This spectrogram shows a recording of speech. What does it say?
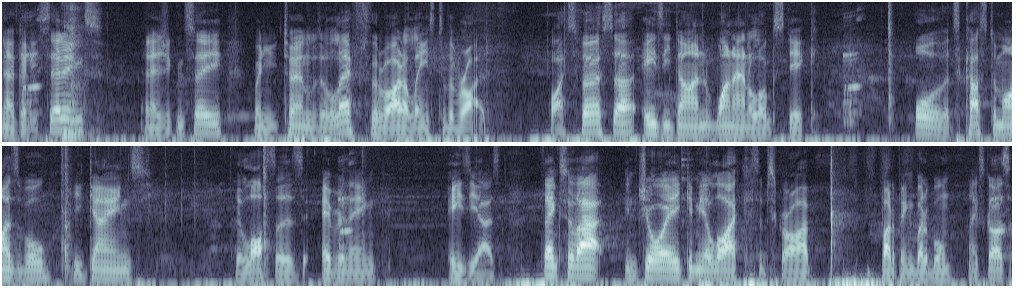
Now go to your settings, and as you can see, when you turn to the left, the rider leans to the right. Vice versa, easy done, one analog stick, all of it's customizable, your gains, your losses, everything, easy as. Thanks for that, enjoy, give me a like, subscribe, bada bing, bada boom. Thanks guys.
